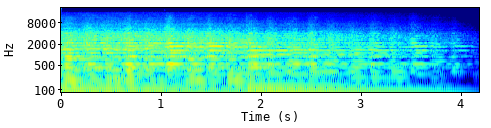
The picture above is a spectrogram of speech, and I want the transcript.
Thank you.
